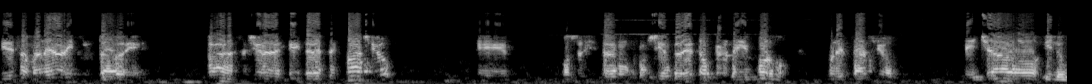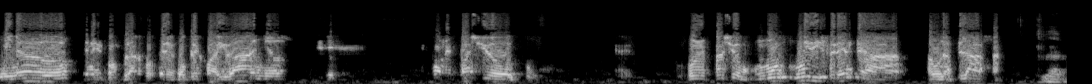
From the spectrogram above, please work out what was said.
y de esa manera disfrutar de todas las sesiones de skate en este espacio. Eh, no sé si están conscientes de esto, pero les informo. Un espacio techado, iluminado, en el complejo, en el complejo hay baños, eh, un espacio un espacio muy, muy diferente a, una plaza. Claro,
